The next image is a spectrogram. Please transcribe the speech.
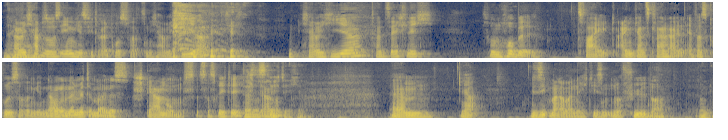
Naja. Aber ich habe sowas ähnliches wie drei Brustwarzen. Ich habe hier, ich habe hier tatsächlich so einen Hubbel. Zwei. Einen ganz kleinen, einen etwas größeren. Genau in der Mitte meines Sternums. Ist das richtig? Das ist Sternum? richtig, ja. Ähm, ja. Die sieht man aber nicht. Die sind nur fühlbar. Und äh,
